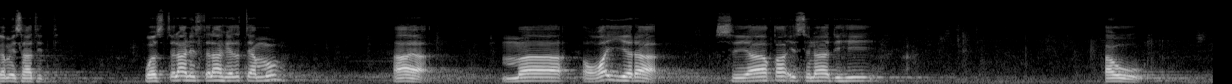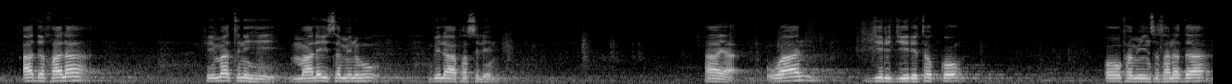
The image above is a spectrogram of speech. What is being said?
قم إساتت واستلان استلاح كيسة أمه آية. ما غير سياق إسناده أو أدخل في متنه ما ليس منه بلا فصل. آية وان جرجير توكو أو فمن سندا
